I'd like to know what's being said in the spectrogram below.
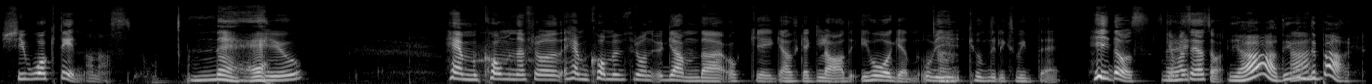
She walked in on us. Nej. Jo. Hemkomna från, hemkommen från Uganda och eh, ganska glad i hågen. Och vi kunde liksom inte hejda oss. Ska man Nej. säga så? Ja, det är Ja. underbart.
